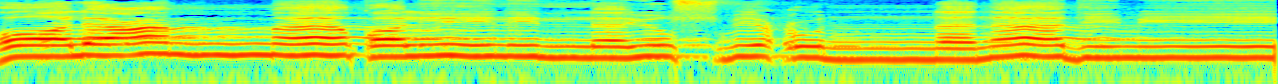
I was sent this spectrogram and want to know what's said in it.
قال عما قليل ليصبحن نادمين.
